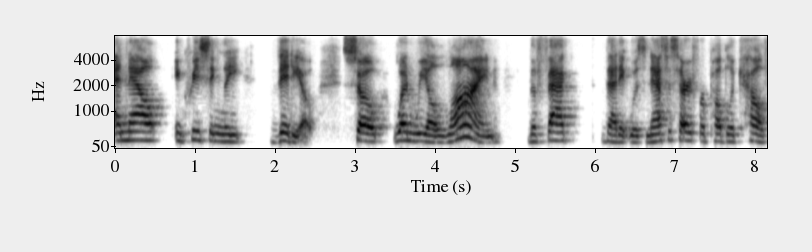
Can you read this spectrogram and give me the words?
and now increasingly video. So when we align the fact that it was necessary for public health,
